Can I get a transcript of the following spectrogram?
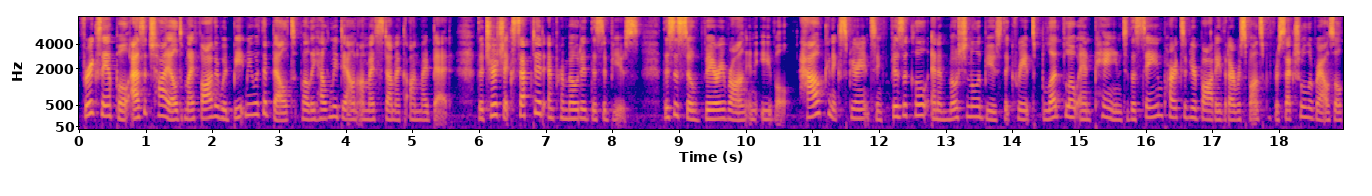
For example, as a child, my father would beat me with a belt while he held me down on my stomach on my bed. The church accepted and promoted this abuse. This is so very wrong and evil. How can experiencing physical and emotional abuse that creates blood flow and pain to the same parts of your body that are responsible for sexual arousal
